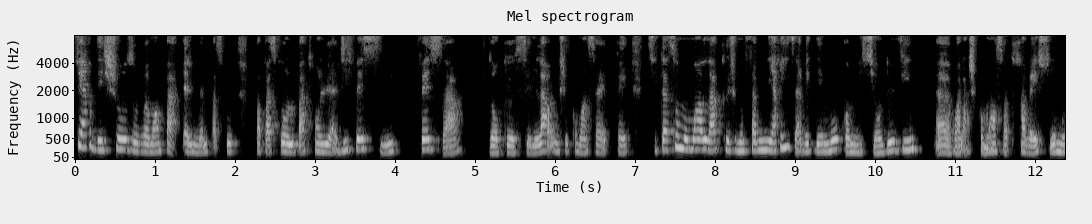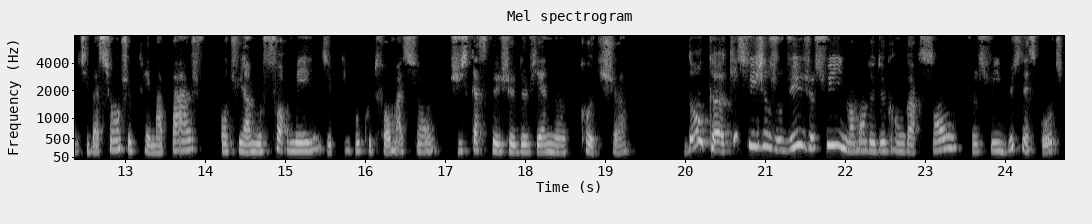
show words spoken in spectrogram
faire des choses vraiment par elle-même, parce que pas parce que le patron lui a dit fais ci, fais ça. Donc euh, c'est là où je commence à être. C'est à ce moment-là que je me familiarise avec des mots comme mission de vie. Euh, voilà, je commence à travailler sur les motivations, je crée ma page, continue à me former. J'ai pris beaucoup de formations jusqu'à ce que je devienne coach donc, euh, qui suis-je aujourd'hui? Je suis une maman de deux grands garçons. Je suis business coach.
